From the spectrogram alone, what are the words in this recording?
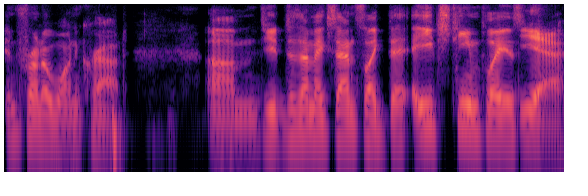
in front of one crowd um do you, does that make sense like the each team plays yeah,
